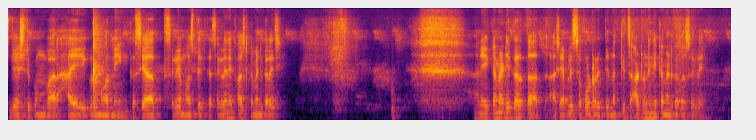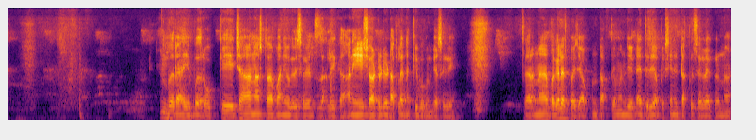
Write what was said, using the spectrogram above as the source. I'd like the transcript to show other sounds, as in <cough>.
जय Shri Kumbhar hi good morning कसे आहात? सगळे मस्त आहेत का? सगळ्यांनी फास्ट कमेंट करायची. आणि कमेंट हे करतात. असे आपले सपोर्टर आहेत ते नक्कीच आठवणीने कमेंट करतात सगळे. बरं आहे बरं. ओके चहा नाश्ता पाणी वगैरे सगळ्यांचं झालं आहे का? आणि शॉर्ट व्हिडिओ टाकलाय नक्की बघून घ्या सगळे. कारण बघायलाच पाहिजे. आपण टाकतोय म्हणजे काहीतरी अपेक्षेने टाकतोय सगळ्याकडनं.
